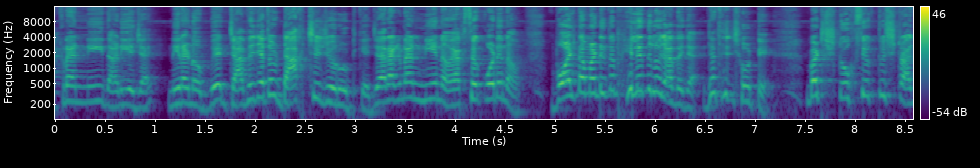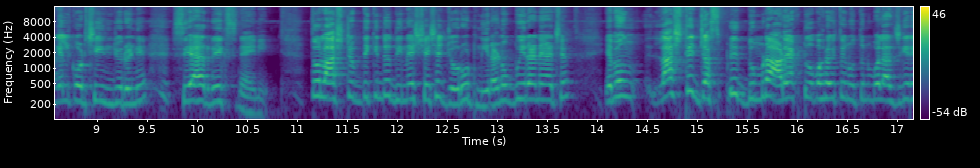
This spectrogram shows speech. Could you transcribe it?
এক রান নিয়েই দাঁড়িয়ে যায় নিরানব্বই জাদেজা তো ডাকছে জো রুটকে যার এক রান নিয়ে নাও, একশো করে নাও। বলটা মাটিতে ফেলে দিল জাদেজা, যাতে ছোটে। বাট স্টোকস একটু স্ট্রাগল করছে ইঞ্জুরি নিয়ে, সে আর রিস্ক নেয়নি। তো লাস্ট অব্দি কিন্তু দিনের শেষে জরুট নিরানব্বই রানে আছে। এবং লাস্টে জসপ্রীত দুমরা আরও একটা ওভার হয়তো নতুন বলে আজকে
